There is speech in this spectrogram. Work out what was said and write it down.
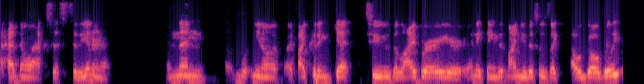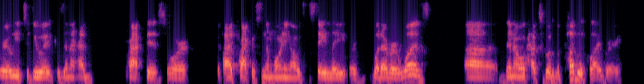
I had no access to the internet. And then, uh, you know, if, if I couldn't get to the library or anything, that mind you, this was like I would go really early to do it because then I had practice, or if I had practice in the morning, I would stay late or whatever it was. Uh, then I would have to go to the public library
